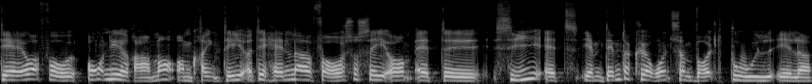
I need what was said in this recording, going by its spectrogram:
Det er jo at få ordentlige rammer omkring det, og det handler for os at se om at øh, sige, at jamen, dem, der kører rundt som voldbud, eller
